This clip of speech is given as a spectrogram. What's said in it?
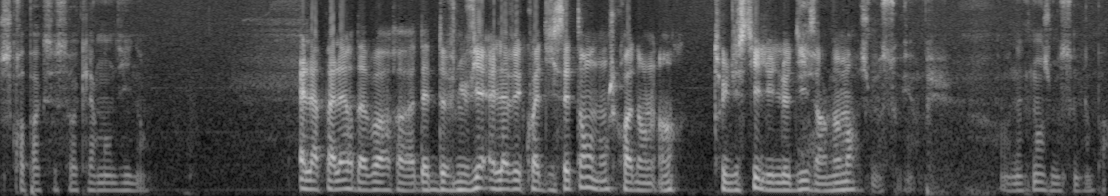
Je crois pas que ce soit clairement dit, non. elle a pas l'air d'avoir euh, d'être devenue vieille. Elle avait quoi, 17 ans, non, je crois, dans le 1 Truc du style, ils le disent à un moment. Je me souviens plus. Honnêtement, je me souviens pas.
